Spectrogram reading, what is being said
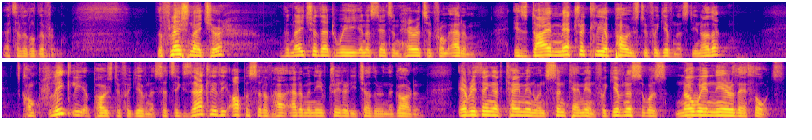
That's a little different. The flesh nature, the nature that we, in a sense, inherited from Adam, is diametrically opposed to forgiveness. Do you know that? It's completely opposed to forgiveness. It's exactly the opposite of how Adam and Eve treated each other in the garden. Everything that came in when sin came in, forgiveness was nowhere near their thoughts.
